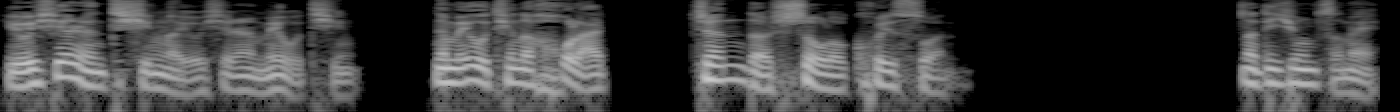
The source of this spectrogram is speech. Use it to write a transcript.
有一些人听了，有些人没有听。那没有听的后来真的受了亏损。那弟兄姊妹，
